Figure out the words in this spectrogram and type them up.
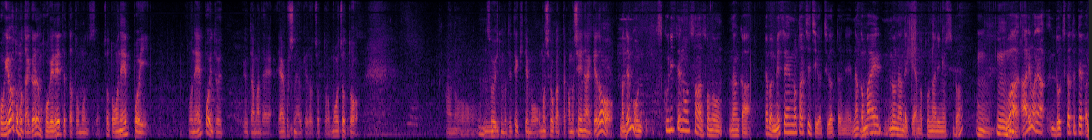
ほげようと思ったらいくらでもほげれてたと思うんですよ。ちょっとおねっぽいおねっぽいと言うたらまだややこしいなるけどちょっともうちょっとあの、そういう人も出てきても面白かったかもしれないけど。まあでも作り手のさそのなんかやっぱ目線の立ち位置が違ったよね。なんか前のなんだっけあの隣の芝？うん。うん。は、あれはねどっちかというとやっぱ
